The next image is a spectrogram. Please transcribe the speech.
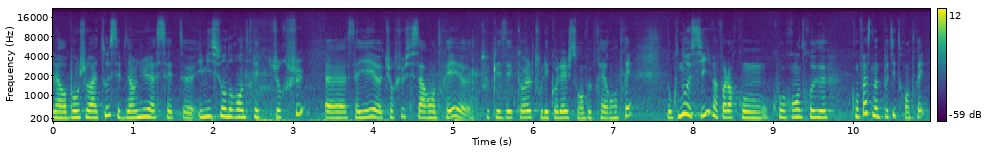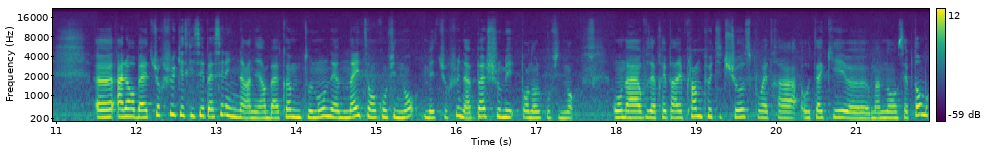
Alors bonjour à tous et bienvenue à cette euh, émission de rentrée de Turfu. Euh, ça y est, euh, Turfu c'est sa rentrée. toutes les écoles, tous les collèges sont à peu près rentrés. Donc nous aussi, il va falloir qu'on fasse notre petite rentrée. alors bah, Turfu, qu'est-ce qui s'est passé l'année dernière? Bah, Comme tout le monde, on a été en confinement, mais Turfu n'a pas chômé pendant le confinement. On a, vous a préparé plein de petites choses pour être au taquet maintenant en septembre.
